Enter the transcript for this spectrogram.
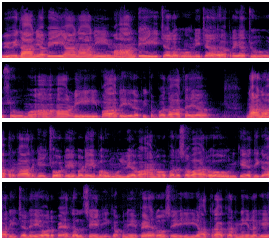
विविधान्यपि यानानि महान्ति च लघूनि च प्रयचुषु महाहारिणी पादेरपित पदातय। नाना प्रकार के छोटे बड़े बहुमूल्य वाहनों पर सवार हो उनके अधिकारी चले और पैदल सैनिक अपने पैरों से ही यात्रा करने लगे।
